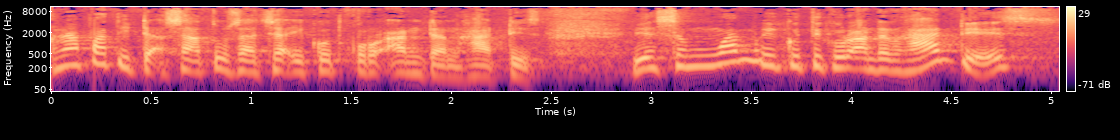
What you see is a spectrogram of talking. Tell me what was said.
Kenapa tidak satu saja ikut Quran dan hadis? Ya semua mengikuti Quran dan hadis.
